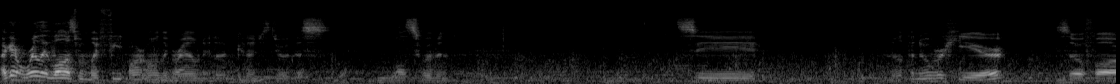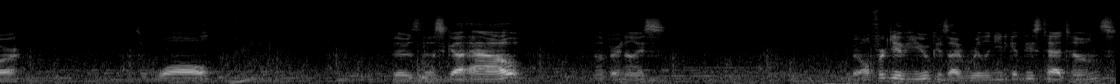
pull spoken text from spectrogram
I get really lost when my feet aren't on the ground and I'm kind of just doing this while swimming. Let's see. Nothing over here so far. There's a wall. There's this guy. Ow! It's not very nice. But I'll forgive you, because I really need to get these Tadtones.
